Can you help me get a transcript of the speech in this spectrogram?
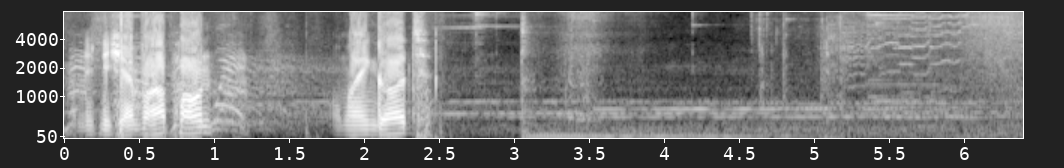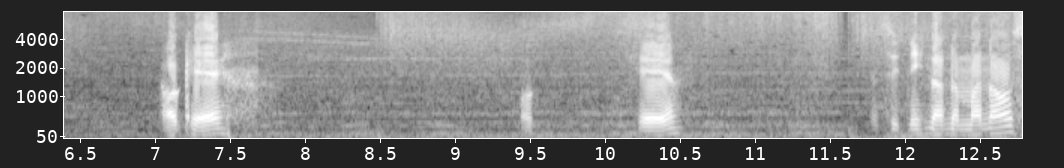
Kann ich nicht einfach abhauen? Oh mein Gott. Okay. Okay. Das sieht nicht nach einem Mann aus.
